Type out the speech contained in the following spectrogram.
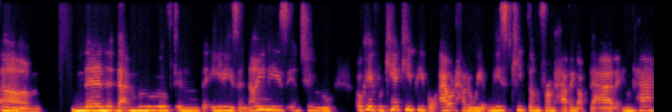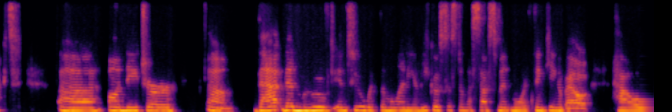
Um, then that moved in the 80s and 90s into okay if we can't keep people out how do we at least keep them from having a bad impact uh, on nature? Um, that then moved into with the millennium ecosystem assessment more thinking about how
